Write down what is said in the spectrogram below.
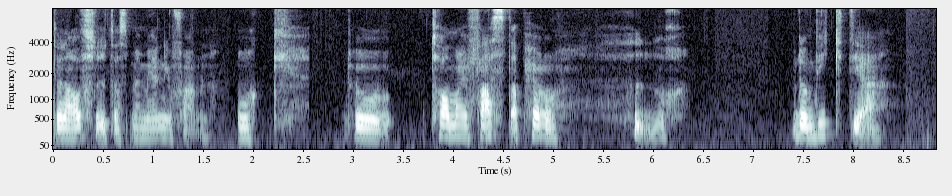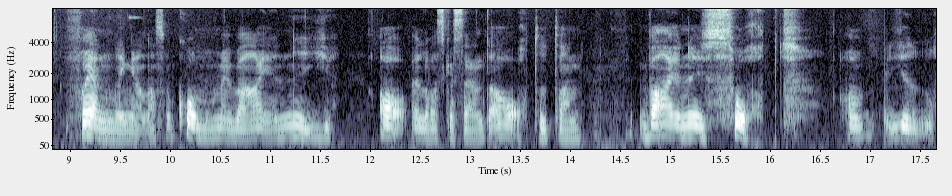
den avslutas med människan. Och då tar man ju fasta på hur de viktiga förändringarna som kommer med varje ny art, eller vad ska jag säga, inte art, utan varje ny sort av djur.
